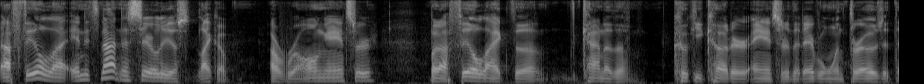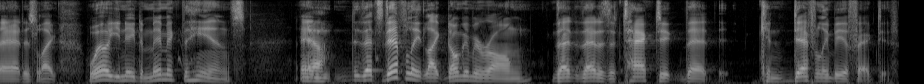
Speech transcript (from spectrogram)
I feel like, and it's not necessarily a like a a wrong answer, but I feel like the kind of the cookie cutter answer that everyone throws at that is like, well, you need to mimic the hens, and that's definitely like, don't get me wrong, that that is a tactic that can definitely be effective.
